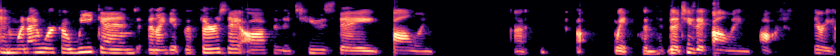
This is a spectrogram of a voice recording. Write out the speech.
and when I work a weekend, then I get the Thursday off and the Tuesday following. Uh, uh, wait, the, the, Tuesday following off. There we go.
